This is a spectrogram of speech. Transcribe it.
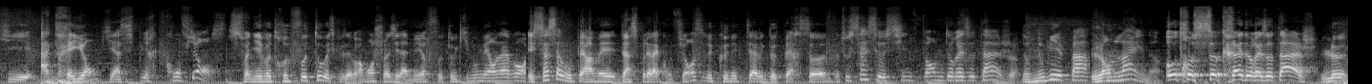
qui est attrayant, qui inspire confiance. Soignez votre photo. Est-ce que vous avez vraiment choisi la meilleure photo qui vous met en avant. Et ça, ça vous permet d'inspirer la confiance et de connecter avec d'autres personnes. Tout ça, c'est aussi une forme de réseautage. Donc n'oubliez pas l'online. Autre secret de réseautage, le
